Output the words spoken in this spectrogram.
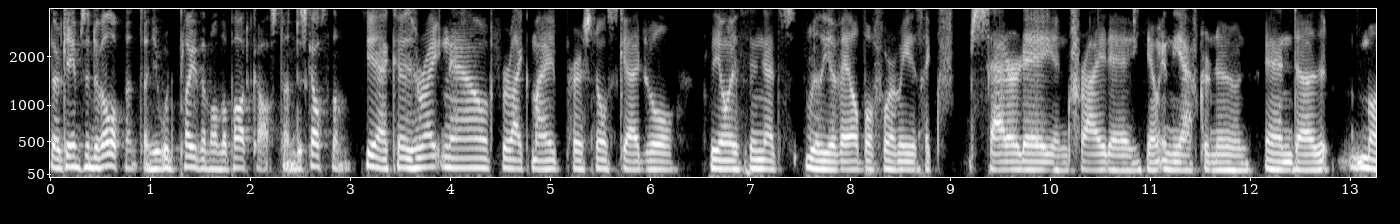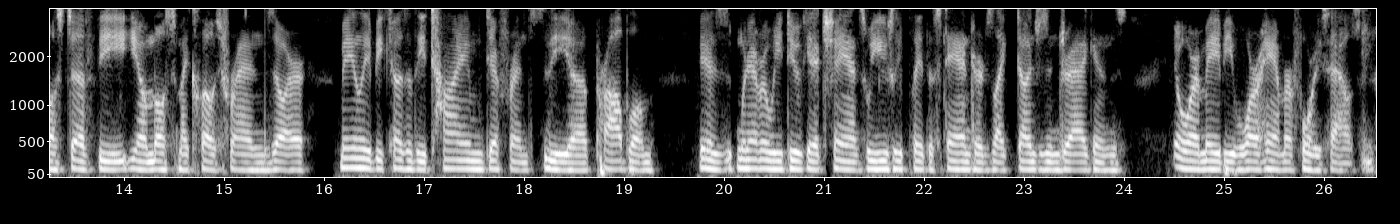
their games in development and you would play them on the podcast and discuss them. Yeah, because right now for like my personal schedule, The only thing that's really available for me is like Saturday and Friday, you know, in the afternoon. And uh, most of the, you know, most of my close friends are mainly because of the time difference. The uh, problem is whenever we do get a chance, we usually play the standards like Dungeons and Dragons or maybe Warhammer 40,000.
